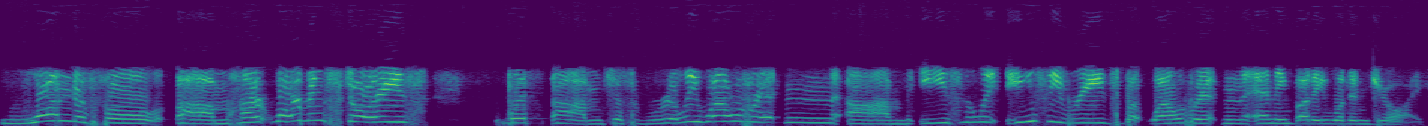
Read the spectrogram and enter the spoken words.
wonderful, um, heartwarming stories with um, just really well written, um, easily easy reads, but well written. Anybody would enjoy.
